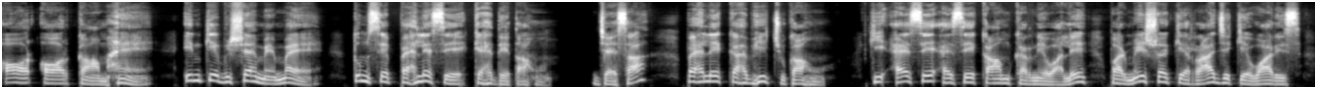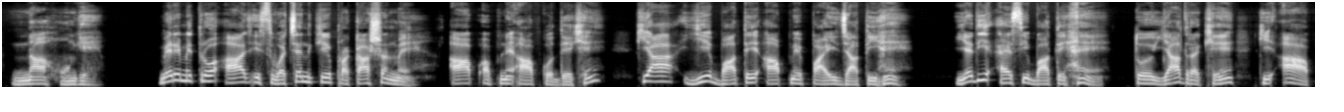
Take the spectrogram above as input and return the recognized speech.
और और काम हैं। इनके विषय में मैं तुमसे पहले से कह देता हूँ, जैसा पहले कह भी चुका हूँ कि ऐसे ऐसे काम करने वाले परमेश्वर के राज्य के वारिस न होंगे। मेरे मित्रों, आज इस वचन के प्रकाशन में आप अपने आप को देखें, क्या ये बातें आप में पाई जाती हैं? यदि ऐसी बातें हैं तो याद रखें कि आप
